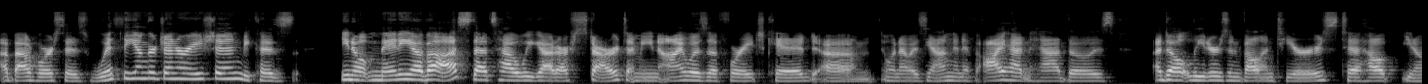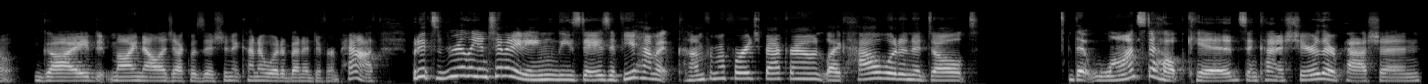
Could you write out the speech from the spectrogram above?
about horses with the younger generation because you know, many of us, that's how we got our start. I mean, I was a 4 H kid um, when I was young. And if I hadn't had those adult leaders and volunteers to help, you know, guide my knowledge acquisition, it kind of would have been a different path. But it's really intimidating these days. If you haven't come from a 4 H background, like, how would an adult that wants to help kids and kind of share their passion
